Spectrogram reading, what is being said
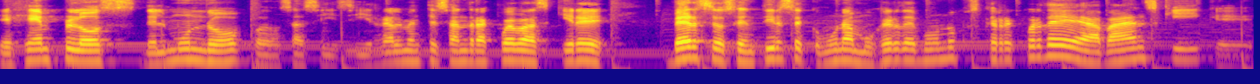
ejemplos del mundo, pues o sea, si, si realmente Sandra Cuevas quiere verse o sentirse como una mujer del mundo, pues que recuerde a Bansky, que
